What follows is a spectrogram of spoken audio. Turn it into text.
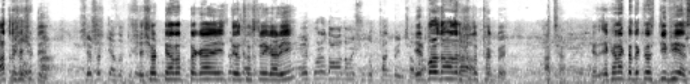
মাত্র Hero, 66? হ্যাঁ, ছেষট্টি টাকা ছেষট্টি হাজার টাকায় তেল সাশ্রয়ী গাড়ি। এরপরে দামাদামি সুযোগ থাকবে তো আমাদের হ্যাঁ, সুযোগ থাকবে। আচ্ছা এখানে একটা দেখতে পাচ্ছি টিভিএস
